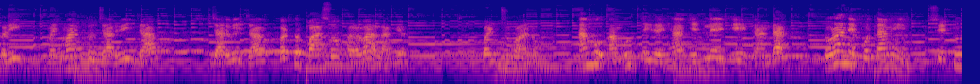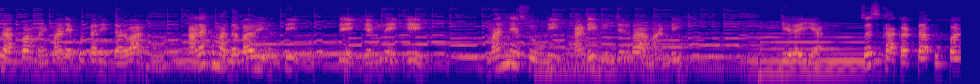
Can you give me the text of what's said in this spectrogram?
કરી, મહેમાન તો જાળવી જાવ જાળવી જાવ, કરતો પાસો હળવા લાગ્યો. પણ જુવાનો આંબુ આંબુ થઈ રહ્યા એટલે એ ગાંડા ટોળાને પોતાની સેતુ રાખવા મહેમાને પોતાની તરવાર કાળખમાં દબાવી હતી તે એમને એ માન્ય સુધી આડી વિંજરવા માંડી. ઘેરૈયા ચસકા કરતા ઉપર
